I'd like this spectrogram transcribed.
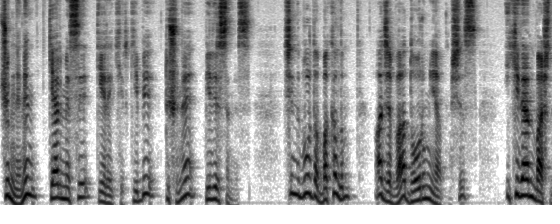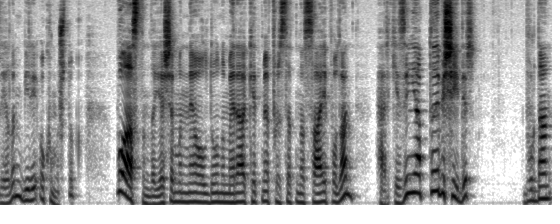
cümlenin gelmesi gerekir gibi düşünebilirsiniz. Şimdi burada bakalım acaba doğru mu yapmışız? 2'den başlayalım. Biri okumuştuk. Bu aslında yaşamın ne olduğunu merak etme fırsatına sahip olan herkesin yaptığı bir şeydir. Buradan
